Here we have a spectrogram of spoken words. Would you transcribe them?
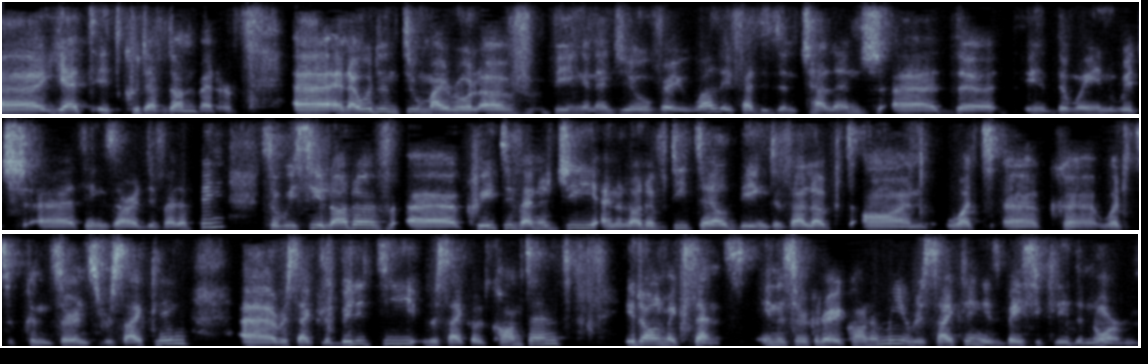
uh, yet it could have done better. Uh, and I wouldn't do my role of being an NGO very well if I didn't challenge uh, the the way in which uh, things are developing. So we see a lot of uh, creative energy and a lot of detail being developed on what uh, what concerns recycling, recyclability, recycled content. It all makes sense. In a circular economy, recycling is basically the norm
